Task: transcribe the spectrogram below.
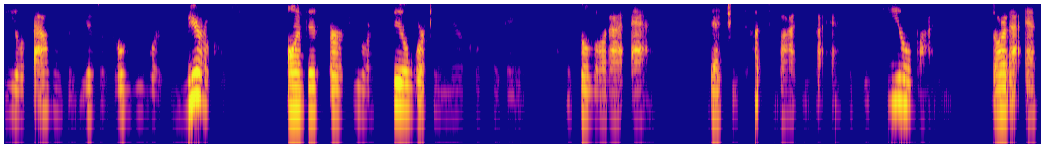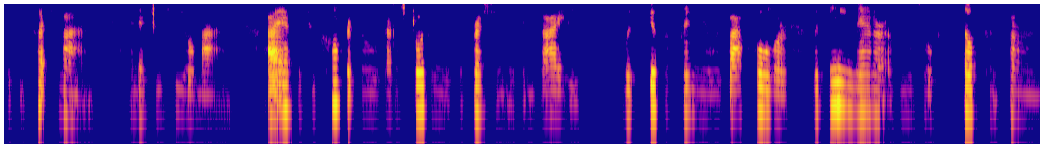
healed thousands of years ago, you worked miracles on this earth. You are still working miracles today. And so, Lord, I ask that you touch bodies. I ask that you heal bodies. Lord, I ask that you touch minds and that you heal minds. I ask that you comfort those that are struggling with depression, with anxiety, with schizophrenia, with bipolar, with any manner of mental health concern.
